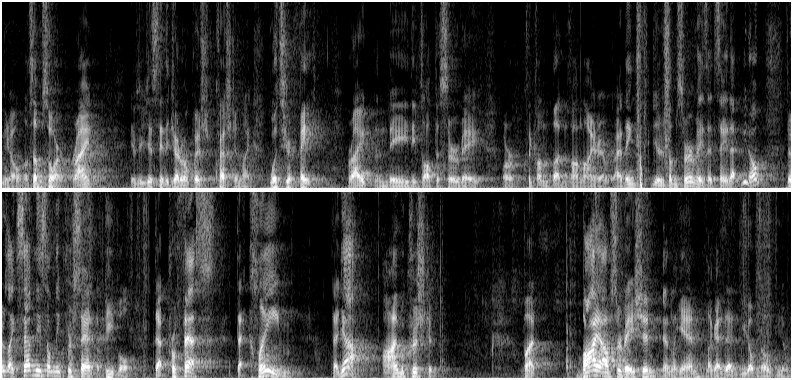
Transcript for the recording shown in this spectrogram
you know, of some sort, right? If you just say the general question, like, what's your faith, right? And they, they fill out the survey or click on the buttons online or whatever. I think there's some surveys that say that, you know, there's like 70 something percent of people that profess, that claim that, yeah, I'm a Christian. But by observation, and again, like I said, we don't know, you know,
